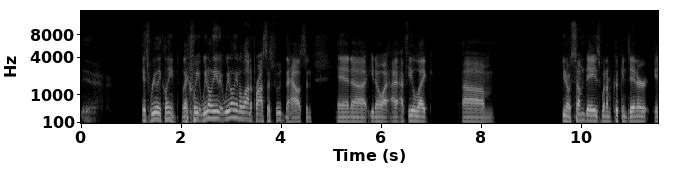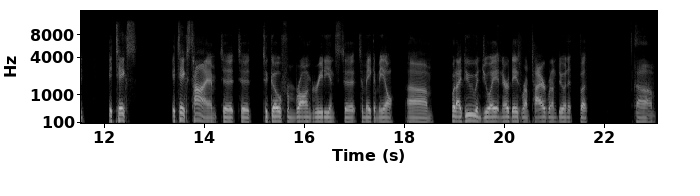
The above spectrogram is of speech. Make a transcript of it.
it's really clean. Like we, we don't need we don't need a lot of processed food in the house, and and uh, you know I I feel like um, you know, some days when I'm cooking dinner, it it takes it takes time to to to go from raw ingredients to to make a meal. Um, but I do enjoy it, and there are days where I'm tired when I'm doing it. But um,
